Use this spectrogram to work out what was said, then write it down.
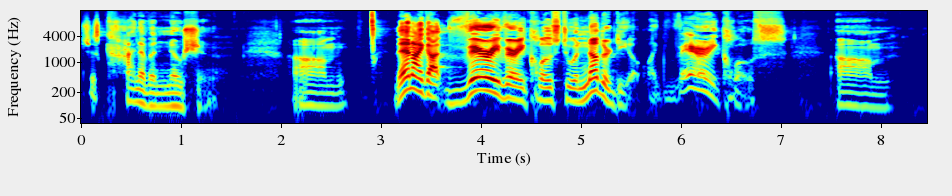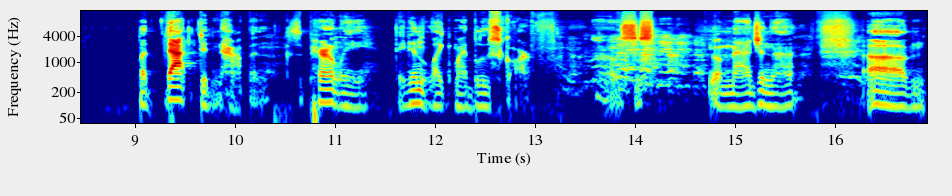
Just kind of a notion. Um, then I got very, very close to another deal, like very close. Um, but that didn't happen because apparently they didn't like my blue scarf. I was just, you imagine that? Um,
